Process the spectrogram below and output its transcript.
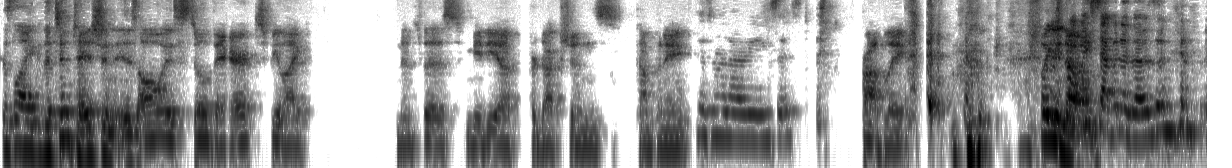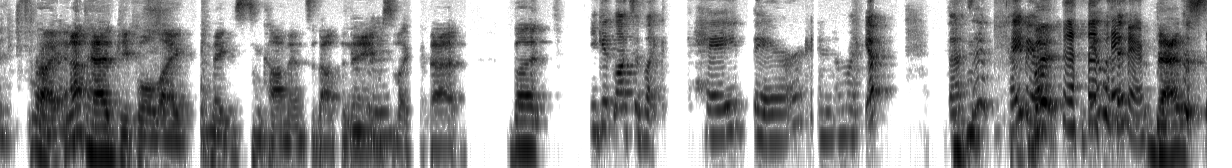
Because like the temptation is always still there to be like Memphis Media Productions Company, Doesn't it already exist? probably. but There's you know, probably seven of those in Memphis. right. And I've had people like make some comments about the names like that. But you get lots of like, "Hey bear," and I'm like, "Yep, that's it. Hey bear." but Deal with hey it. bear. that's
